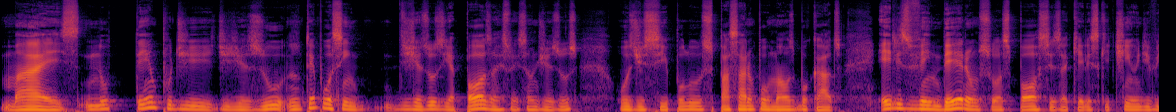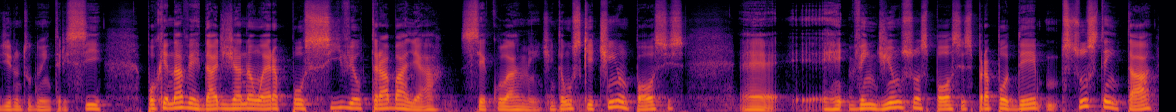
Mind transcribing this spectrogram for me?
Mas no tempo de, de Jesus, no tempo assim de Jesus e após a ressurreição de Jesus, os discípulos passaram por maus bocados. Eles venderam suas posses, aqueles que tinham, e dividiram tudo entre si, porque na verdade já não era possível trabalhar secularmente. Então, os que tinham posses é, vendiam suas posses para poder sustentar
